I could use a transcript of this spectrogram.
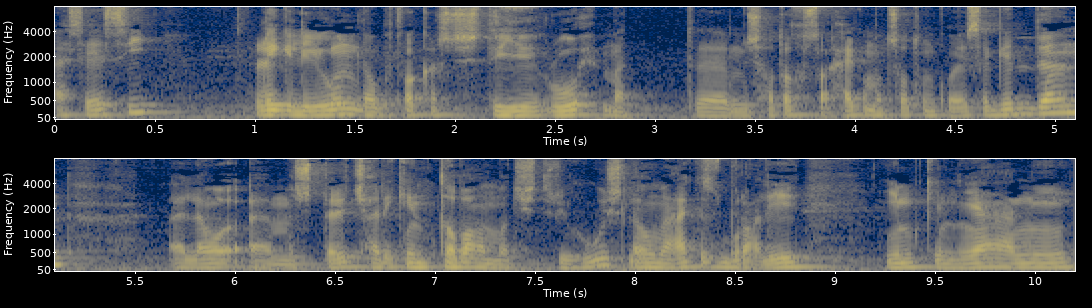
أساسي ريجيلون لو بتفكر تشتري روح ما مش هتخسر حاجة ماتشاتهم كويسة جدا. لو ما اشتريتش هاري كين طبعا ما تشتريهوش. لو معاك اصبر عليه يمكن يعني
